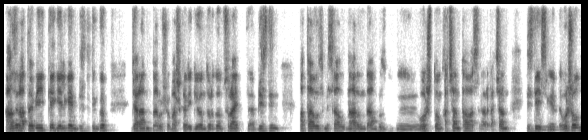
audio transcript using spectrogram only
азыр ата бейитке келген биздин көп жарандар ошо башка региондордон сурайт биздин атабыз мисалы нарынданбыз оштон качан табасыңар качан издейсиңер деп ошол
